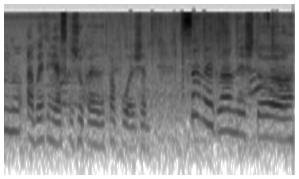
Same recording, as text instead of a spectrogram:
Ну, об этом я скажу когда попозже. Самое главное, что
